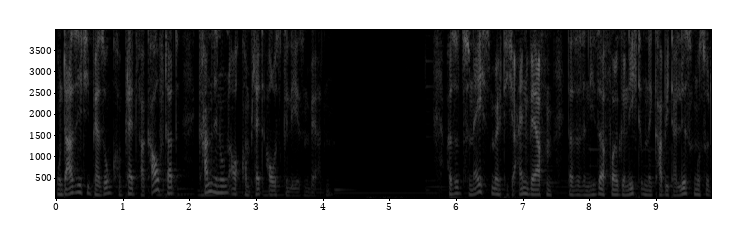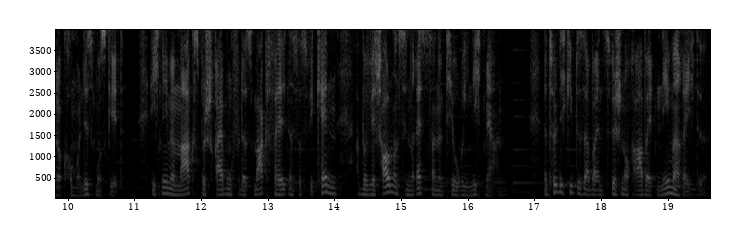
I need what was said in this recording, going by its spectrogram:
und da sich die Person komplett verkauft hat, kann sie nun auch komplett ausgelesen werden. Also zunächst möchte ich einwerfen, dass es in dieser Folge nicht um den Kapitalismus oder Kommunismus geht. Ich nehme Marx Beschreibung für das Marktverhältnis, das wir kennen, aber wir schauen uns den Rest seiner Theorie nicht mehr an. Natürlich gibt es aber inzwischen auch Arbeitnehmerrechte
